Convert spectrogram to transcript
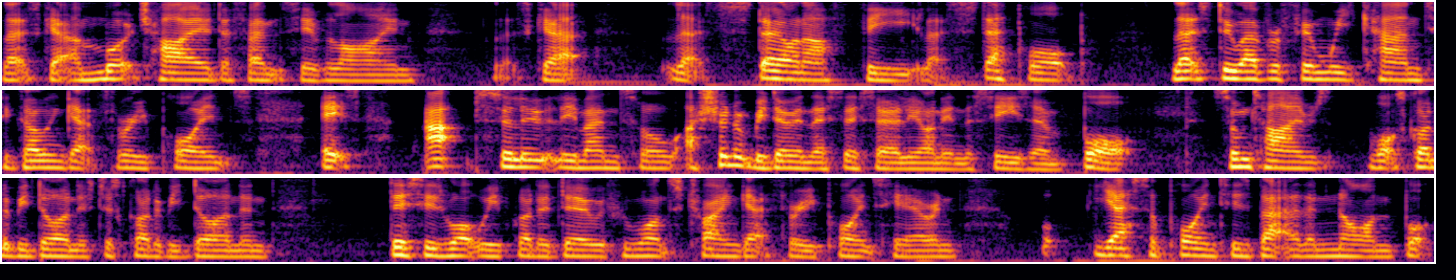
Let's get a much higher defensive line. Let's get let's stay on our feet. Let's step up. Let's do everything we can to go and get three points. It's absolutely mental. I shouldn't be doing this this early on in the season, but sometimes what's got to be done is just got to be done and this is what we've got to do if we want to try and get three points here. And yes, a point is better than none, but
